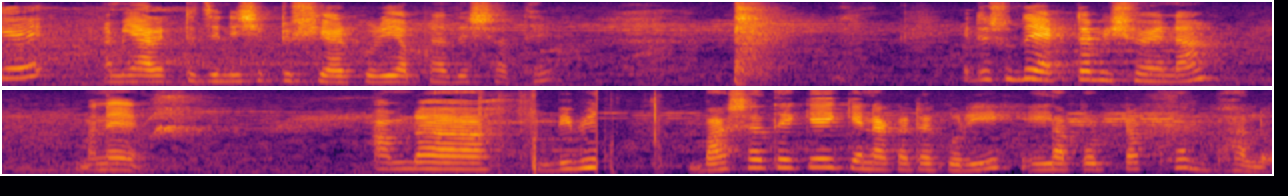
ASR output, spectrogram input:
আজকে আমি আরেকটা জিনিস একটু শেয়ার করি আপনাদের সাথে। এটা শুধু একটা বিষয় না মানে আমরা বিভিন্ন বাসা থেকেই কেনাকাটা করি, এই কাপড়টা খুব ভালো।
